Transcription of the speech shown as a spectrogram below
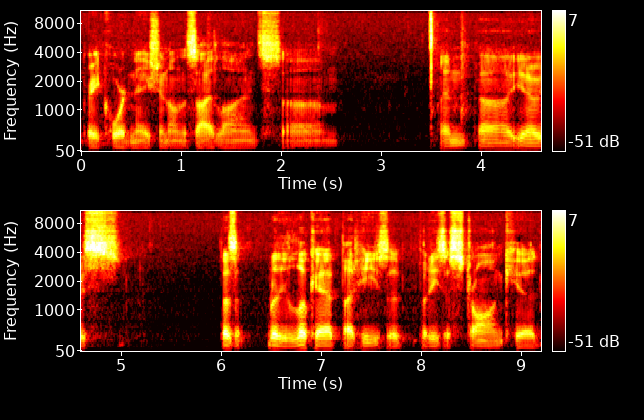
great coordination on the sidelines. Um, and, uh, you know, he's, doesn't really look at, but he's a, but he's a strong kid.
